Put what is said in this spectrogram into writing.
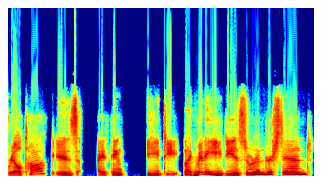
real talk is I think ED like many EDs don't understand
